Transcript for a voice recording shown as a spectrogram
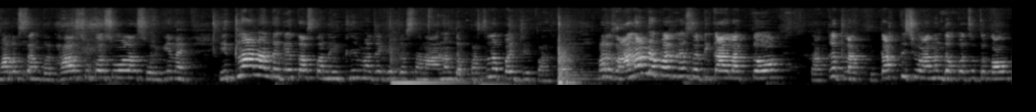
महाराज सांगतात हा सुख सोहळा स्वर्गी नाही. इथला आनंद घेत असताना इथली मजा घेत असताना आनंद पाचला पाहिजे पाच महाराज आनंद पाचण्यासाठी काय लागतो? ताकद अतिशय आनंद पचतो का हो?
